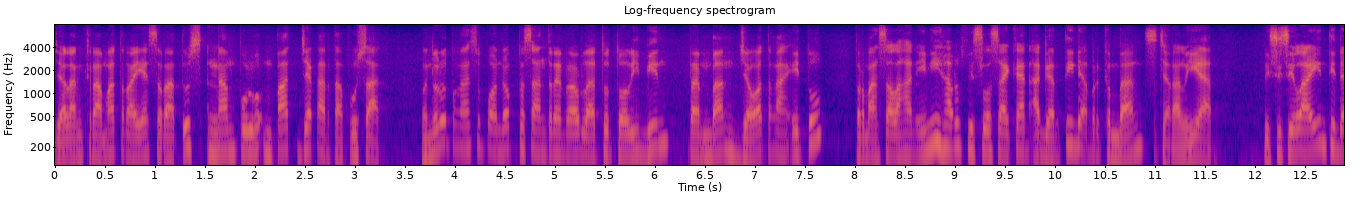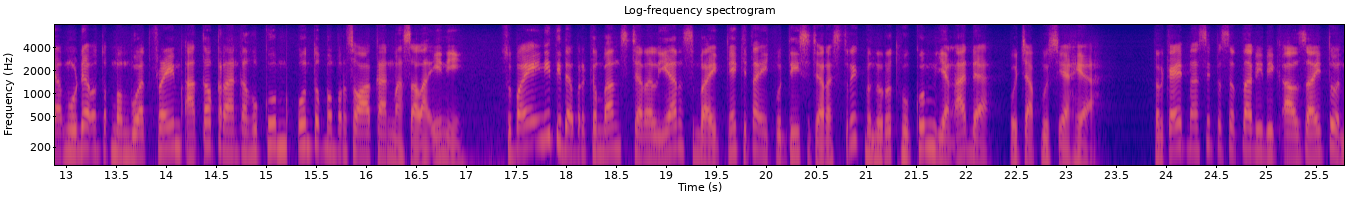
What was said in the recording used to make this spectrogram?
Jalan Keramat Raya 164 Jakarta Pusat. Menurut pengasuh pondok pesantren Raulatul Tolibin, Rembang, Jawa Tengah itu, Permasalahan ini harus diselesaikan agar tidak berkembang secara liar. Di sisi lain, tidak mudah untuk membuat frame atau kerangka hukum untuk mempersoalkan masalah ini. Supaya ini tidak berkembang secara liar, sebaiknya kita ikuti secara strict menurut hukum yang ada, ucap Gus Yahya. Terkait nasib peserta didik Al-Zaitun,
